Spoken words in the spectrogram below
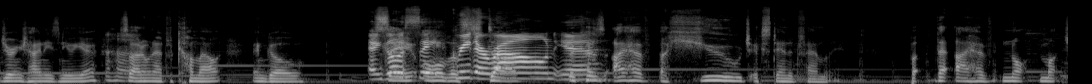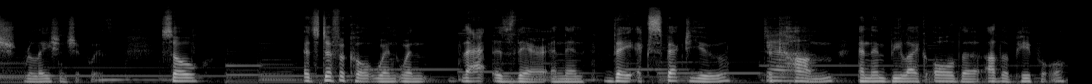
during Chinese New Year so uh-huh. I don't have to come out and go and go say all the greet around. Yeah. because I have a huge extended family, but that I have not much relationship with. So it's difficult when when that is there and then they expect you to Yeah. come and then be like all the other people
